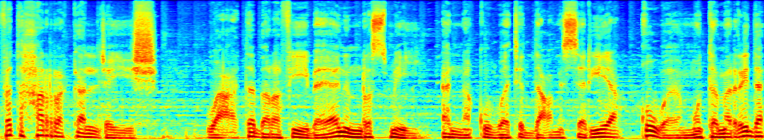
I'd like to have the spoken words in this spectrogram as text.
فتحرك الجيش. واعتبر في بيان رسمي أن قوات الدعم السريع قوه متمردة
